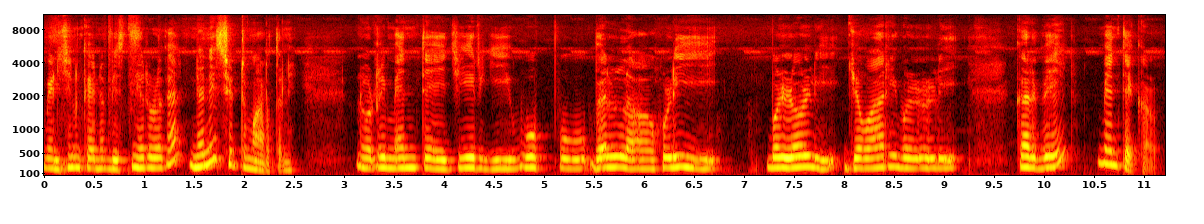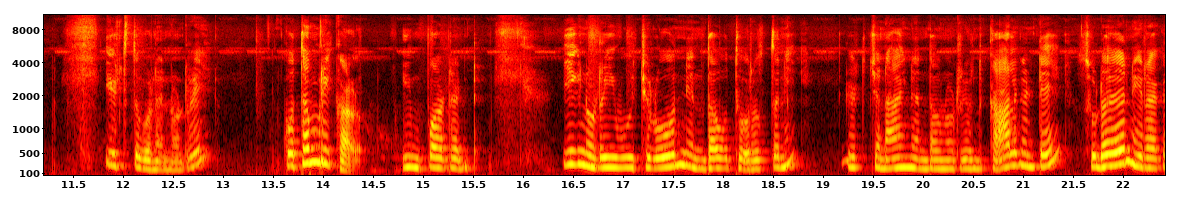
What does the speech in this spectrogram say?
ಮೆಣಸಿನ್ಕಾಯಿನ ಬಿಸಿನೀರೊಳಗೆ ನೆನೆಸಿಟ್ಟು ಮಾಡ್ತೀನಿ. ನೋಡಿರಿ ಮೆಂತೆ, ಜೀರಿಗೆ, ಉಪ್ಪು, ಬೆಲ್ಲ, ಹುಳಿ, ಬೆಳ್ಳುಳ್ಳಿ, ಜವಾರಿ ಬೆಳ್ಳುಳ್ಳಿ, ಕರಿಬೇ ಮೆಂತೆ ಕಾಳು ಇಷ್ಟು ತೊಗೊಂಡೆ ನೋಡಿರಿ. ಕೊತ್ತಂಬರಿ ಕಾಳು ಇಂಪಾರ್ಟೆಂಟ್. ಈಗ ನೋಡ್ರಿ ಇವು ಚಲೋ ನೆಂದಾವು ತೋರಿಸ್ತೀನಿ. ಎಷ್ಟು ಚೆನ್ನಾಗಿ ನೆಂದಾವು ನೋಡಿರಿ. ಒಂದು ಕಾಲು ಗಂಟೆ ಸುಡ ನೀರಾಗ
